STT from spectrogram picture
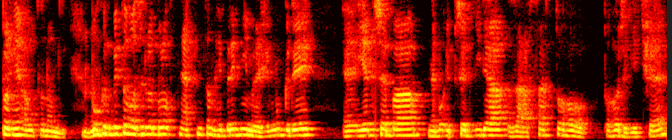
plně autonomní. Mm-hmm. Pokud by to vozidlo bylo v nějakém tom hybridním režimu, kdy eh, je třeba, nebo i předvídá zásah toho, toho řidiče,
